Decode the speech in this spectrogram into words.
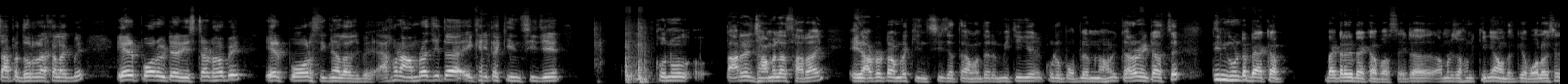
চাপে ধরে রাখা লাগবে, এরপর ওইটা রিস্টার্ট হবে, এরপর সিগন্যাল আসবে। এখন আমরা যেটা এখানে এটা কিনছি যে কোনো তারের ঝামেলা ছাড়াই এই রাউটারটা আমরা কিনছি যাতে আমাদের মিটিংয়ে কোনো প্রবলেম না হয়। কারণ এটা হচ্ছে তিন ঘণ্টা ব্যাকআপ ব্যাটারি ব্যাকআপ আছে। এটা আমরা যখন কিনি, আমাদেরকে বলা হয়েছে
